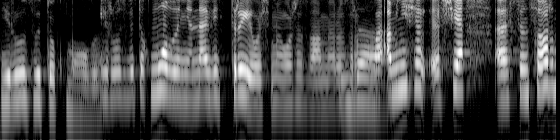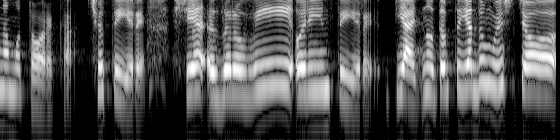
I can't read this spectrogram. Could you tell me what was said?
і розвиток мови. І розвиток мовлення навіть три. Ось ми вже з вами розрахували. Да. А мені ще, ще е, сенсорна моторика, чотири, ще зорові орієнтири, п'ять. Ну тобто, я думаю, що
